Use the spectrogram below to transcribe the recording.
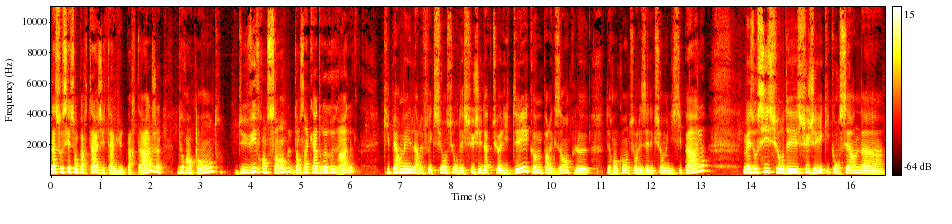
L'association Partage est un lieu de partage, de rencontre, du vivre ensemble dans un cadre rural qui permet la réflexion sur des sujets d'actualité, comme par exemple des rencontres sur les élections municipales, mais aussi sur des sujets qui concernent la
